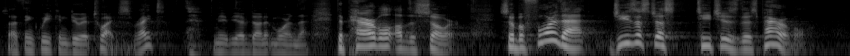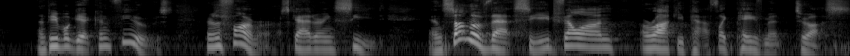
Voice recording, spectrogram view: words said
So I think we can do it twice, right? Maybe I've done it more than that. The parable of the sower. So before that, Jesus just teaches this parable, and people get confused. There's a farmer scattering seed, and some of that seed fell on a rocky path, like pavement to us.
